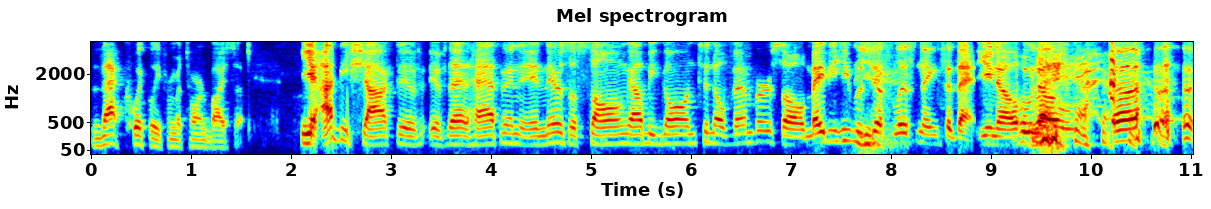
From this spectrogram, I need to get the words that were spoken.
that quickly from a torn bicep? Yeah, I'd be shocked if if that happened. And there's a song I'll be gone to November, so maybe he was just listening to that. You know, who knows? uh,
